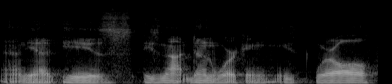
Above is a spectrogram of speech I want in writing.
and yet He is He's not done working. He's, we're all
